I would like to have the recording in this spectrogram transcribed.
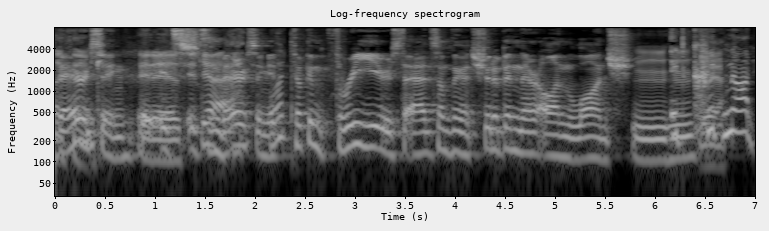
I think. embarrassing. It it's, is. It's Yeah. embarrassing. It took him three years to add something that should have been there on launch. Mm-hmm. It could Yeah. not.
